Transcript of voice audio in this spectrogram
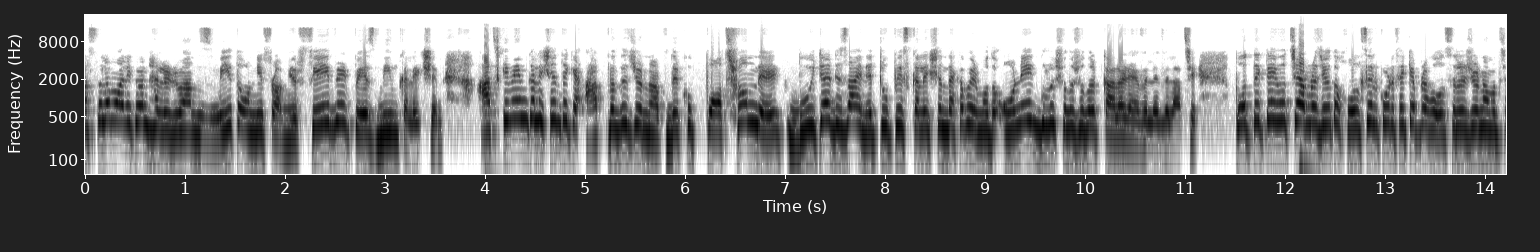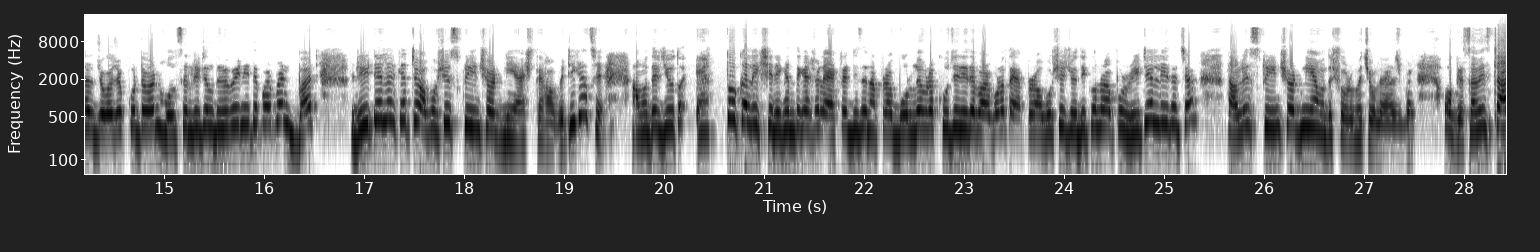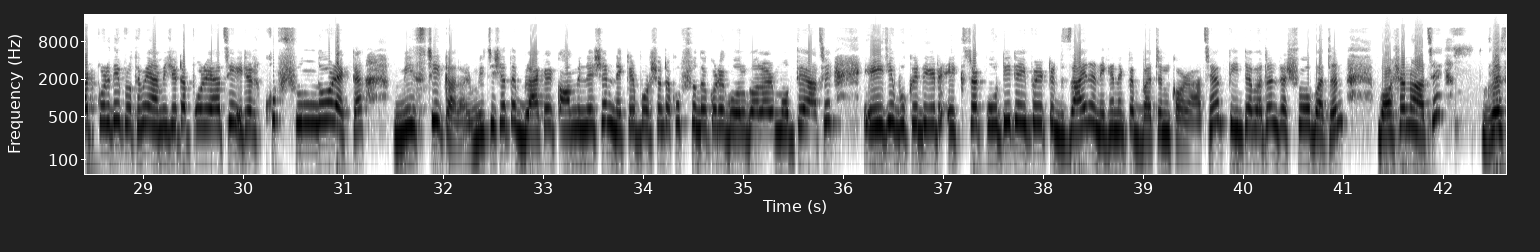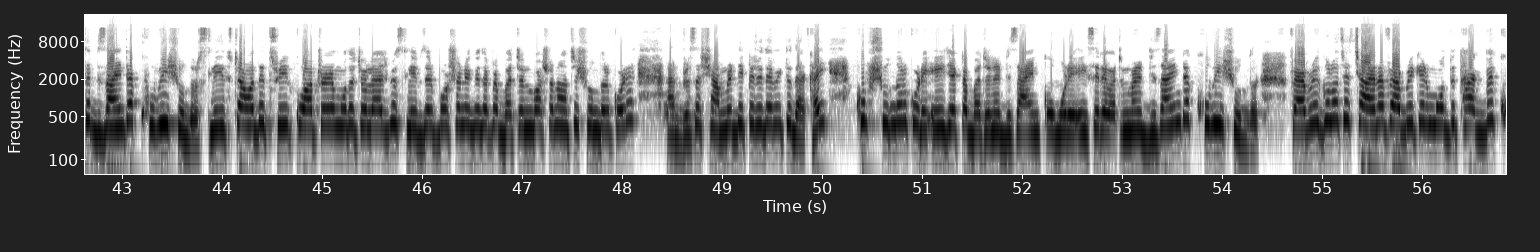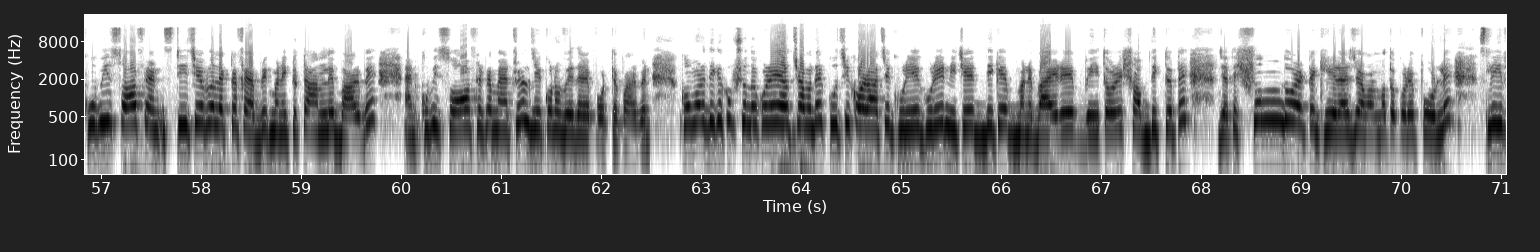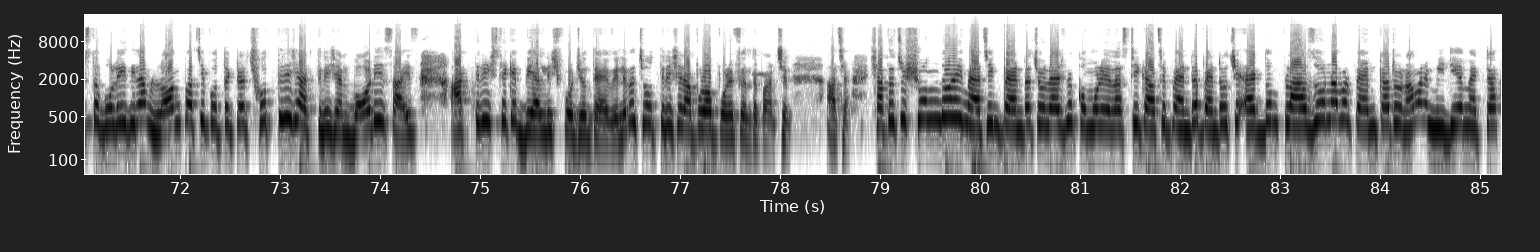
আসসালামু আলাইকুম hello Riwan me Tonni from your favourite page meme collection আজকে মিম কালেকশন থেকে আপনাদের জন্য আপনাদের খুব পছন্দের দুইটা ডিজাইনের টু পিস কালেকশন দেখাবো। এর মধ্যে অনেকগুলো সুন্দর সুন্দর কালার অ্যাভেলেবেল আছে। প্রত্যেকটাই হচ্ছে আমরা যেহেতু হোলসেল করে থাকি, আপনারা হোলসেলের জন্য আমাদের সাথে যোগাযোগ করতে পারেন। হোলসেল রিটেল দুইভাবেই নিতে পারবেন বাট রিটেলের ক্ষেত্রে অবশ্যই স্ক্রিনশট নিয়ে আসতে হবে, ঠিক আছে? আমাদের যেহেতু এত কালেকশন এখান থেকে আসলে একটা ডিজাইন আপনারা বললে আমরা খুঁজে দিতে পারব না, তাই আপনারা অবশ্যই যদি কোনো আপু রিটেল নিতে চান, তাহলে স্ক্রিনশট নিয়ে আমাদের শোরুমে চলে আসবেন। ওকে সো আমি স্টার্ট করে দিই। প্রথমে আমি যেটা পরে আছি এটার খুব সুন্দর একটা মিষ্টি কালার। মিষ্টির সাথে ব্ল্যাকের কম্বিনেশন নেকের পোর্শনটা খুব সুন্দর করে গোল গলার মধ্যে আছে। এই যে বুকের দিকে একটা এক্সট্রা কোটি টাইপের একটা ডিজাইন এখানে একটা বাটন করা আছে। তিনটা বাটন একটা শো বাটন বসানো আছে। ড্রেসের ডিজাইনটা খুবই সুন্দর। স্লিভসটা আমাদের থ্রি কোয়ার্টারের মধ্যে চলে আসবে। স্লিভসের পোর্শনে কিন্তু একটা বাটন বসানো আছে সুন্দর করে। আর ড্রেসের সামনের দিকটা যদি আমি একটু দেখাই, খুব সুন্দর করে এই যে একটা বাটনের ডিজাইন কোমরে এই সাইডে বাটন মানে ডিজাইনটা খুবই সুন্দর। ফ্যাব্রিকগুলো হচ্ছে চায়না ফ্যাব্রিকের মধ্যে থাকবে। খুবই সফট অ্যান্ড স্টিচেবল একটা ফ্যাব্রিক মানে একটু টানলে বাড়বে। অ্যান্ড খুবই সফট একটা ম্যাটেরিয়াল যে কোনো ওয়েদারে পড়তে পারবেন। কোমরের দিকে খুব সুন্দর করে হচ্ছে আমাদের কুচি করা আছে ঘুরিয়ে ঘুরিয়ে। নিচের দিকে মানে বাইরে, ভিতরে সব দিকটাতে, যাতে সুন্দর একটা ঘের আসবে আমার মতো করে পড়লে স্লিভস তো বলেই দিলাম লং পাচ্ছি প্রত্যেকটা ছত্রিশ, আটত্রিশ অ্যান্ড বডি সাইজ আটত্রিশ থেকে বিয়াল্লিশ পর্যন্ত অ্যাভেলেবেল ছত্রিশের আপুরাও পরে ফেলতে পারছেন। আচ্ছা সাথে হচ্ছে সুন্দর এই ম্যাচিং প্যান্টটা চলে আসবে। কোমরে এলাস্টিক আছে প্যান্টটা প্যান্টটা হচ্ছে একদম প্লাজো না, আবার প্যান্ট কাটও না মানে মিডিয়াম একটা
